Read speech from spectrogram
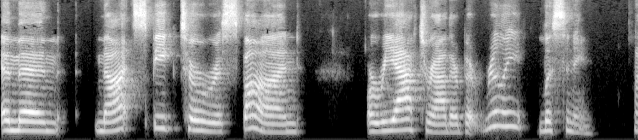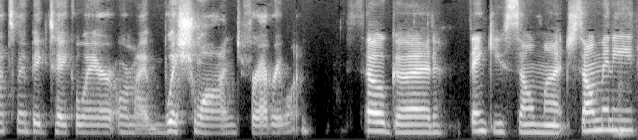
and then not speak to respond or react rather, but really listening that's my big takeaway or, or my wish wand for everyone. So good. Thank you so much. So many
